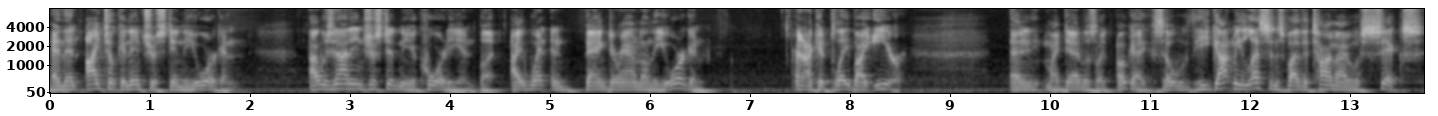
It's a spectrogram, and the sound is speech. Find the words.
And then I took an interest in the organ. I was not interested in the accordion, but I went and banged around on the organ and I could play by ear. And my dad was like, okay. So he got me lessons by the time I was six.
